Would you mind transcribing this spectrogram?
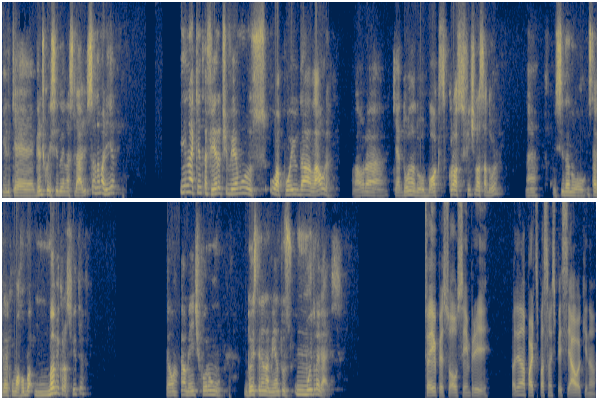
ele que é grande conhecido aí na cidade de Santa Maria. E na quinta-feira tivemos o apoio da Laura, Laura que é dona do box CrossFit Laçador, né? conhecida no Instagram como arroba MamiCrossfitter. Então, realmente foram dois treinamentos muito legais. Isso aí, o pessoal sempre fazendo uma participação especial aqui no,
